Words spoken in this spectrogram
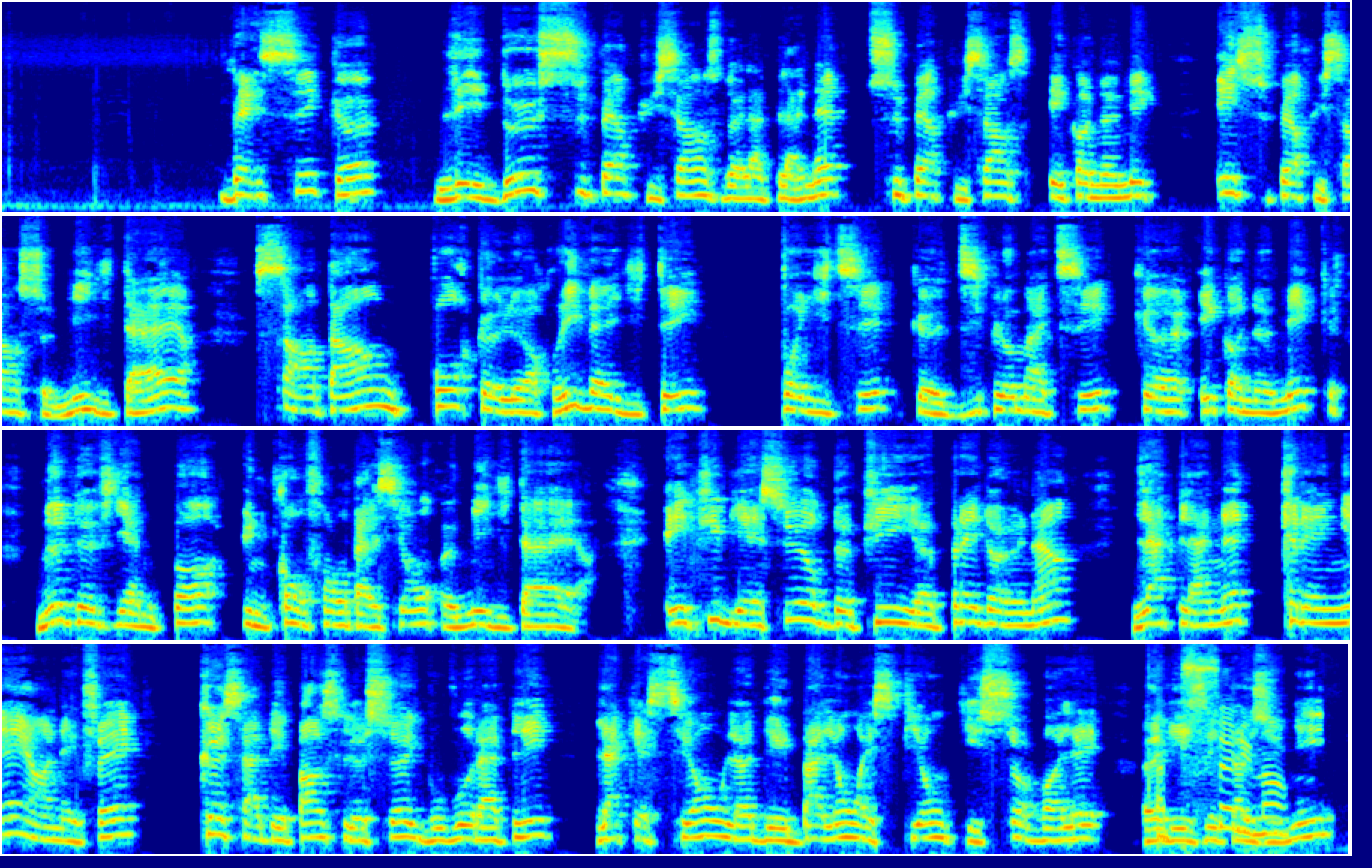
Ben, c'est que les deux superpuissances de la planète, superpuissance économique et superpuissance militaire s'entendent pour que leur rivalité politique, diplomatique, économique ne devienne pas une confrontation euh, militaire. Et puis, bien sûr, depuis euh, près d'un an, la planète craignait en effet que ça dépasse le seuil. Vous vous rappelez la question là, des ballons espions qui survolaient euh, les États-Unis.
